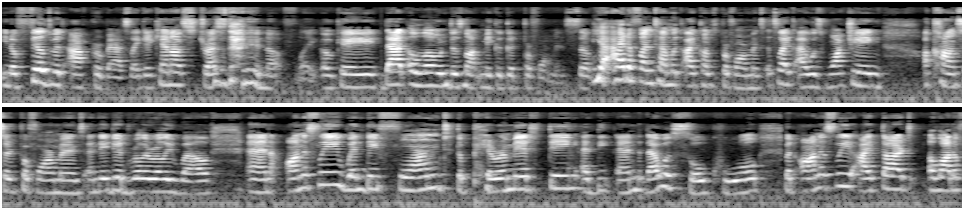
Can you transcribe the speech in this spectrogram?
you know, filled with acrobats. Like, I cannot stress that enough. Like, okay, that alone does not make a good performance. So, yeah, I had a fun time with iKON's performance. It's like I was watching a concert performance and they did really really well and honestly when they formed the pyramid thing at the end that was so cool but honestly i thought a lot of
